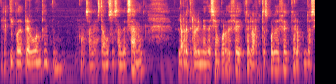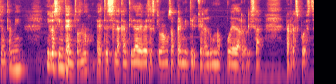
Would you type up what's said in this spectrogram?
el tipo de pregunta. Como saben estamos usando examen. la retroalimentación por defecto, las rutas por defecto, la puntuación también, y los intentos, ¿no? Esta es la cantidad de veces que vamos a permitir que el alumno pueda realizar la respuesta.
